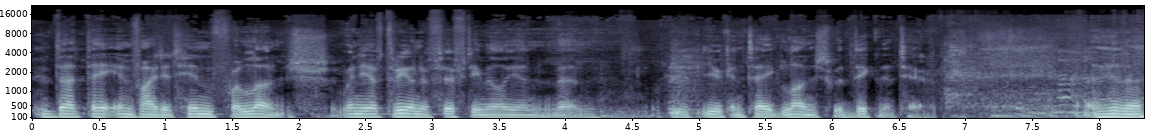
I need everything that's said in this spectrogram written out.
that they invited him for lunch. When you have 350 million, then you, you can take lunch with dignitaries. Uh, you know.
